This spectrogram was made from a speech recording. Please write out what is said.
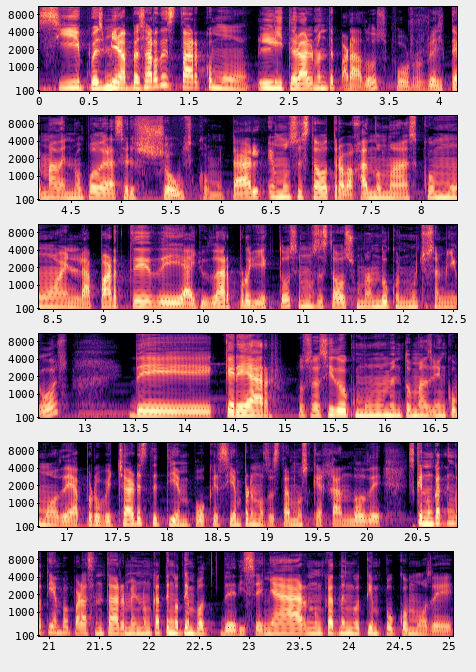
Sí, pues mira, a pesar de estar como literalmente parados por el tema de no poder hacer shows como tal, hemos estado trabajando más como en la parte de ayudar proyectos, hemos estado sumando con muchos amigos de crear, o sea, ha sido como un momento más bien como de aprovechar este tiempo que siempre nos estamos quejando de, es que nunca tengo tiempo para sentarme, nunca tengo tiempo de diseñar, nunca tengo tiempo como de,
